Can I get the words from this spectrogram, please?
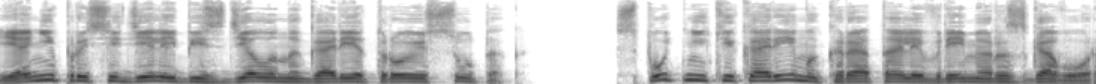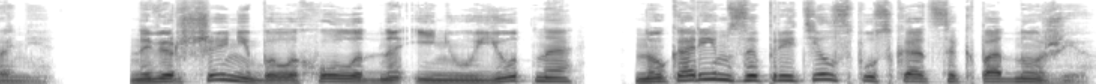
и они просидели без дела на горе трое суток. Спутники Карима коротали время разговорами. На вершине было холодно и неуютно, но Карим запретил спускаться к подножью.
